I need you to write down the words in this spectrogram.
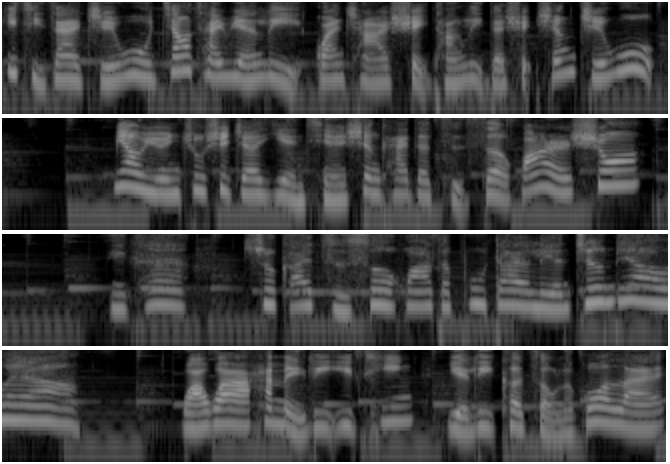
一起在植物交彩园里观察水塘里的水生植物。妙云注视着眼前盛开的紫色花儿，说：“你看，这开紫色花的布袋莲真漂亮。”娃娃和美丽一听，也立刻走了过来。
